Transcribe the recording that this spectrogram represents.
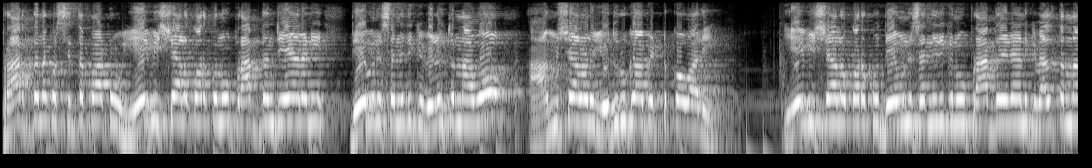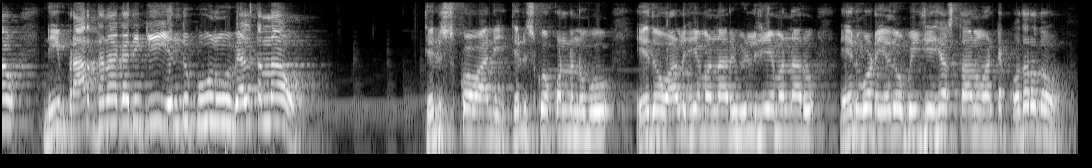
ప్రార్థనకు సిద్ధపాటు. ఏ విషయాల కొరకు నువ్వు ప్రార్థన చేయాలని దేవుని సన్నిధికి వెళుతున్నావో ఆ అంశాలను ఎదురుగా పెట్టుకోవాలి. ఏ విషయాల కొరకు దేవుని సన్నిధికి నువ్వు ప్రార్థన చేయడానికి వెళ్తున్నావు? నీ ప్రార్థనా గదికి ఎందుకు నువ్వు వెళ్తున్నావు? తెలుసుకోవాలి. తెలుసుకోకుండా నువ్వు ఏదో వాళ్ళు చేయమన్నారు వీళ్ళు చేయమన్నారు నేను కూడా ఏదో పోయి చేసేస్తాను అంటే కుదరదు.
